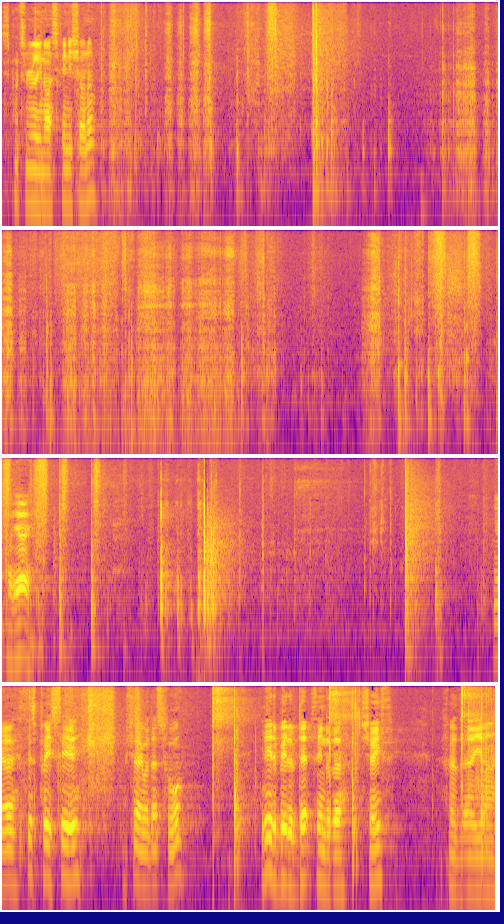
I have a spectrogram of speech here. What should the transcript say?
Just puts a really nice finish on them. yeah. Now this piece here, I'll show you what that's for. You need a bit of depth into the sheath for the uh,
